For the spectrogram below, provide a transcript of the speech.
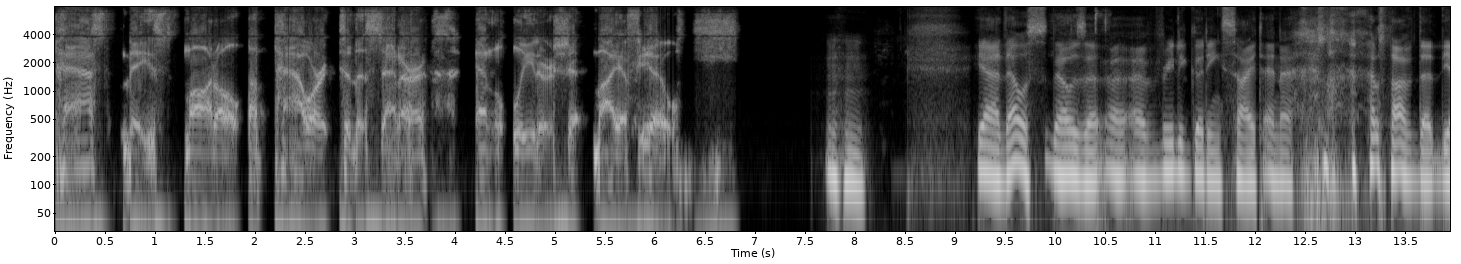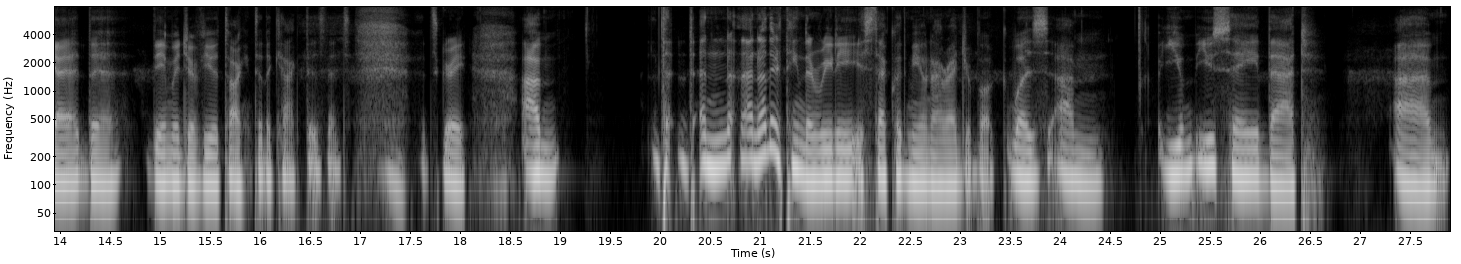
past based model of power to the center and leadership by a few. Mm-hmm. Yeah, that was that was a, a, really good insight, and I, I love the the the the image of you talking to the cactus. That's that's great. Um, an, another thing that really stuck with me when I read your book was um, you you say that um,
